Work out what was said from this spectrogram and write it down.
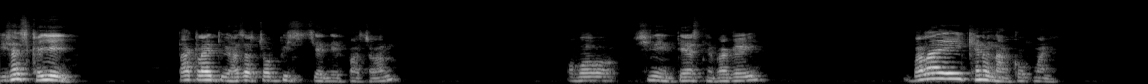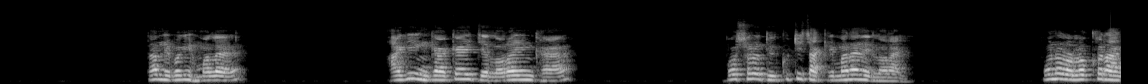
विशेष खै दै दुई हजार चौबिस जे निर्वाचन अब सिनी देसने बगै बेन मे মানে tamni bagi himale agi ingka ke je lorai দুই কোটি চাকরি মানানি লড়াই পনেরো লক্ষ রাং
